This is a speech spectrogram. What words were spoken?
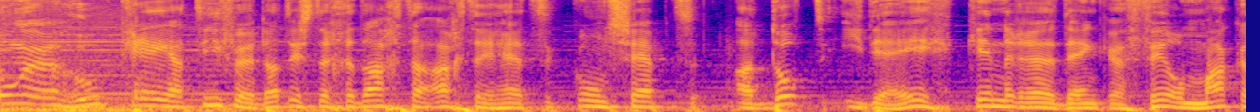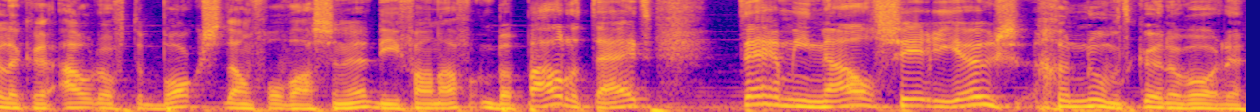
jonger, hoe creatiever. Dat is de gedachte achter het concept adopt-idee. Kinderen denken veel makkelijker out of the box dan volwassenen... die vanaf een bepaalde tijd terminaal serieus genoemd kunnen worden.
